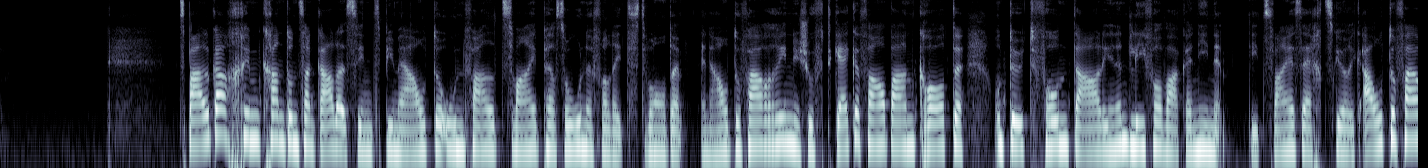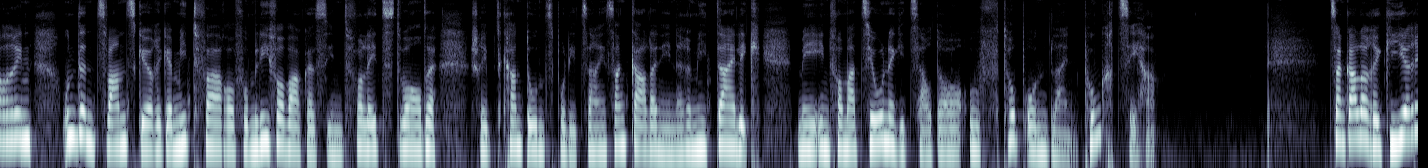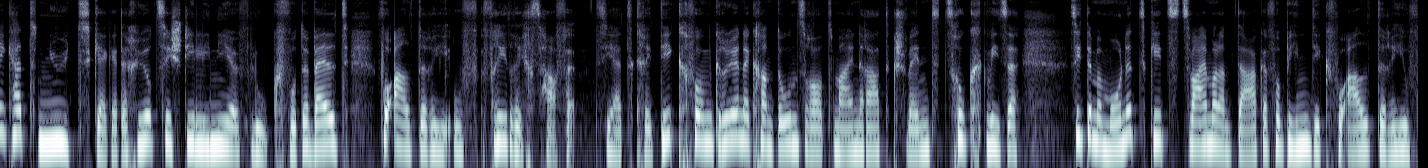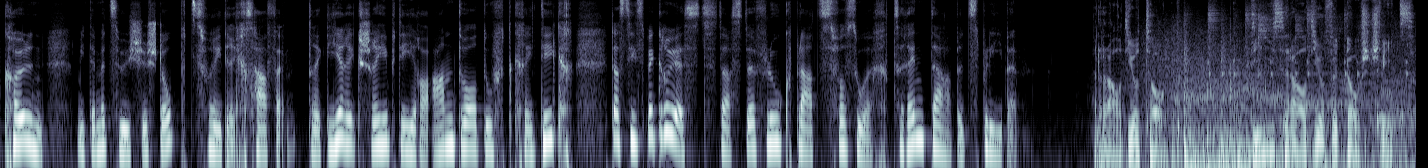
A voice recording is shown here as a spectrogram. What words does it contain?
Z Balgach im Kanton St. Gallen sind beim Autounfall zwei Personen verletzt worden. Eine Autofahrerin ist auf die Gegenfahrbahn geraten und dort frontal in einen Lieferwagen hinein. Die 62-jährige Autofahrerin und ein 20-jähriger Mitfahrer vom Lieferwagen sind verletzt worden, schreibt die Kantonspolizei St. Gallen in einer Mitteilung. Mehr Informationen gibt es auch hier auf toponline.ch. Die St. Galler Regierung hat nichts gegen den kürzesten Linienflug der Welt von Alteri auf Friedrichshafen. Sie hat Kritik vom grünen Kantonsrat Meinrad Gschwend zurückgewiesen. Seit einem Monat gibt es zweimal am Tag eine Verbindung von Alteri auf Köln mit einem Zwischenstopp zu Friedrichshafen. Die Regierung schreibt in ihrer Antwort auf die Kritik, dass sie es begrüßt, dass der Flugplatz versucht, rentabel zu bleiben. Radio Top. Dies Radio für die Ostschweiz.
